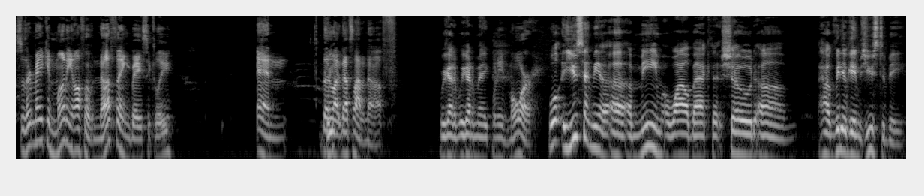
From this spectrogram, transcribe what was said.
So they're making money off of nothing, basically. And they're We- like, that's not enough. We got to we got to make. We need more. Well, you sent me a, a, a meme a while back that showed um, how video games used to be,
